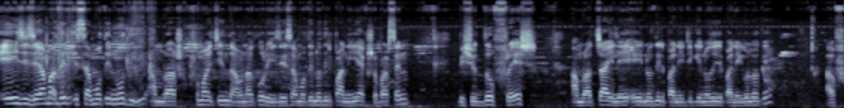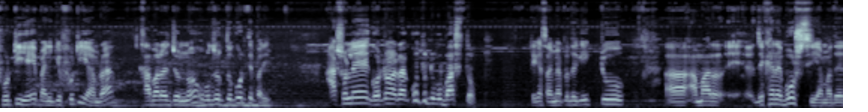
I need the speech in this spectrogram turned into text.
এই যে যে আমাদের ইসামতি নদী, আমরা সবসময় চিন্তা ভাবনা করি যে ইসামতি নদীর পানি একশো পার্সেন্ট বিশুদ্ধ, ফ্রেশ। আমরা চাইলে এই নদীর পানিটিকে, নদীর পানিগুলোকে ফুটিয়ে, পানিকে ফুটিয়ে আমরা খাবারের জন্য উপযুক্ত করতে পারি। আসলে ঘটনাটা কতটুকু বাস্তব? ঠিক আছে, আমি আপনাদেরকে একটু আমার, যেখানে বসছি, আমাদের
